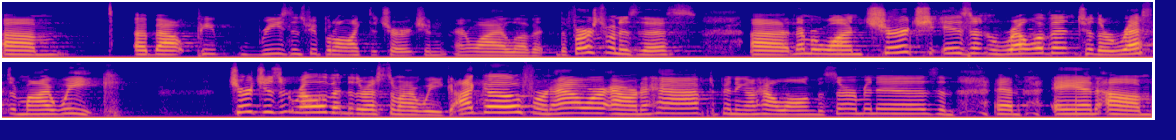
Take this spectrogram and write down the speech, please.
Um, about pe- reasons people don't like the church and, and, why I love it. The first one is this uh, number one, church isn't relevant to the rest of my week. Church isn't relevant to the rest of my week. I go for an hour, hour and a half, depending on how long the sermon is, and and and um,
